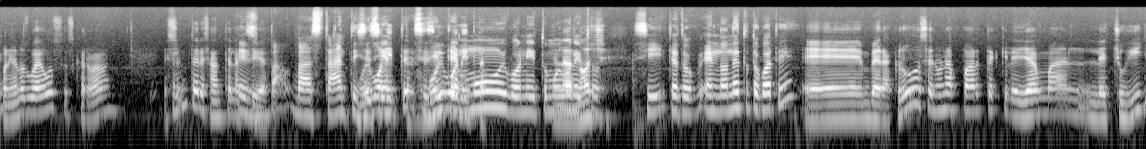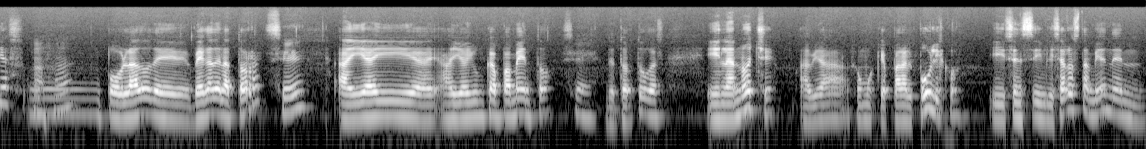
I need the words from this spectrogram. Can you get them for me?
ponían los huevos, escarbaban. Es interesante la actividad. Es bastante, muy se siente, se muy, siente muy bonito, muy bonito. Sí, te ¿En dónde te tocó a ti? Eh, en Veracruz, en una parte que le llaman Lechuguillas, un poblado de Vega de la Torre. Sí. Ahí hay, ahí hay un campamento de tortugas. Y en la noche había como que para el público y sensibilizarlos también en,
